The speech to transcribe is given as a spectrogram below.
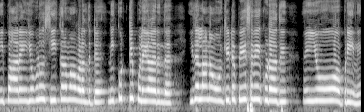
நீ பாரு எவ்வளோ சீக்கிரமாக வளர்ந்துட்ட. நீ குட்டி பிள்ளையா இருந்த. இதெல்லாம் நான் உன்கிட்ட பேசவே கூடாது. ஐயோ அப்படின்னு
